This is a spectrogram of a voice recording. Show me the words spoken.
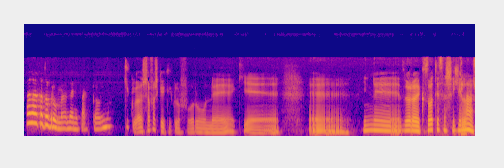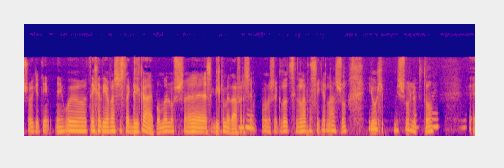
Αλλά θα το βρούμε, δεν υπάρχει πρόβλημα. Κυκλο, σαφώς και κυκλοφορούν και ε, είναι τώρα εκδότη θα σε γελάσω γιατί εγώ τα είχα διαβάσει στα αγγλικά επομένως ε, σε αγγλική μετάφραση mm-hmm. επομένως εκδότη στην Ελλάδα θα σε γελάσω ή όχι μισό λεπτό ε,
